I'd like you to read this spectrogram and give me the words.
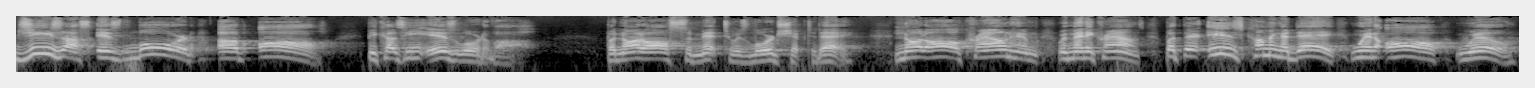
Jesus is Lord of all, because he is Lord of all. But not all submit to his lordship today. Not all crown him with many crowns. But there is coming a day when all will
